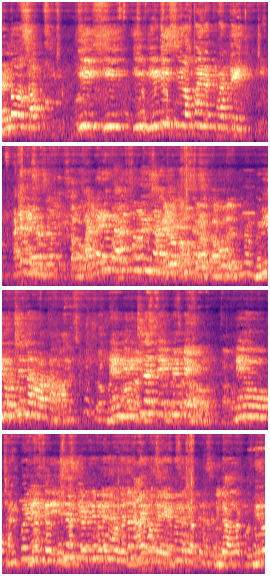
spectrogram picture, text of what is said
రెండవ సార్ ఈ ఈ ఈ పైనటువంటి మీరు వచ్చిన తర్వాత నేను మీరు ఇచ్చిన స్టేట్మెంట్ నేను చనిపోయిన నేను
